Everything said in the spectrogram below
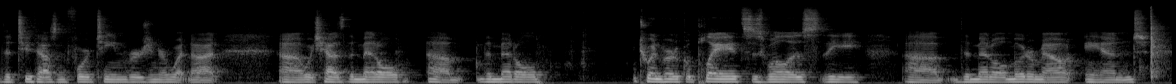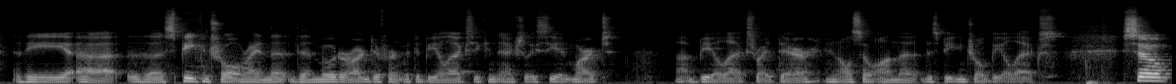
the 2014 version or whatnot, uh, which has the metal um, the metal twin vertical plates as well as the uh, the metal motor mount and the uh, the speed control, right, and the, the motor are different with the BLX. You can actually see it marked uh, BLX right there, and also on the, the speed control BLX. So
